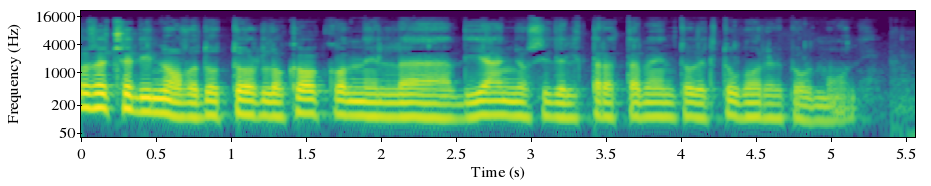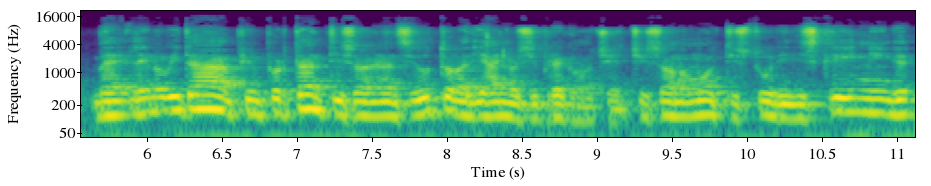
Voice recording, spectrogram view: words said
Cosa c'è di nuovo, dottor Lococo, nella diagnosi del trattamento del tumore ai polmoni? Beh, le novità più importanti sono innanzitutto la diagnosi precoce. Ci sono molti studi di screening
